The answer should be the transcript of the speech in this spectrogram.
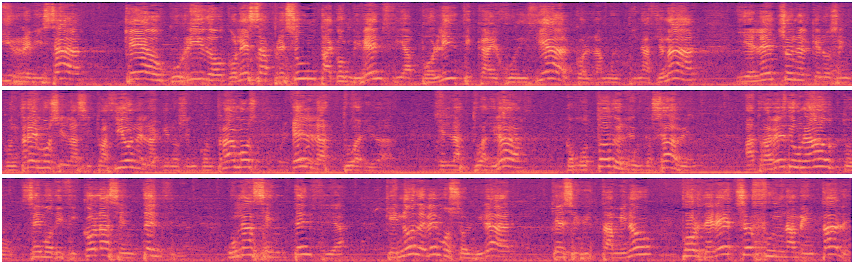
y revisar qué ha ocurrido con esa presunta convivencia política y judicial con la multinacional y el hecho en el que nos encontremos y la situación en la que nos encontramos en la actualidad. En la actualidad, como todo el mundo sabe, a través de un auto se modificó la sentencia, una sentencia que no debemos olvidar que se dictaminó por derechos fundamentales,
